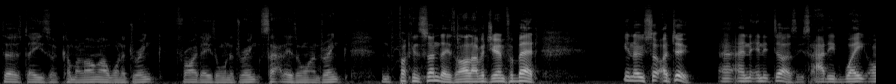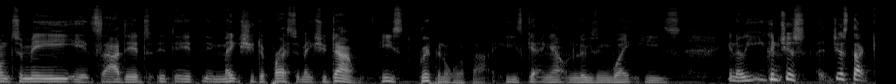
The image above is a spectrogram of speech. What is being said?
Thursdays I come along, I want to drink. Fridays I want to drink. Saturdays I want to drink, and fucking Sundays I'll have a gin for bed. You know, so I do. and and it does. It's added weight onto me. It's added. It, it, it makes you depressed. It makes you down. He's gripping all of that. He's getting out and losing weight. He's you know you can just just that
